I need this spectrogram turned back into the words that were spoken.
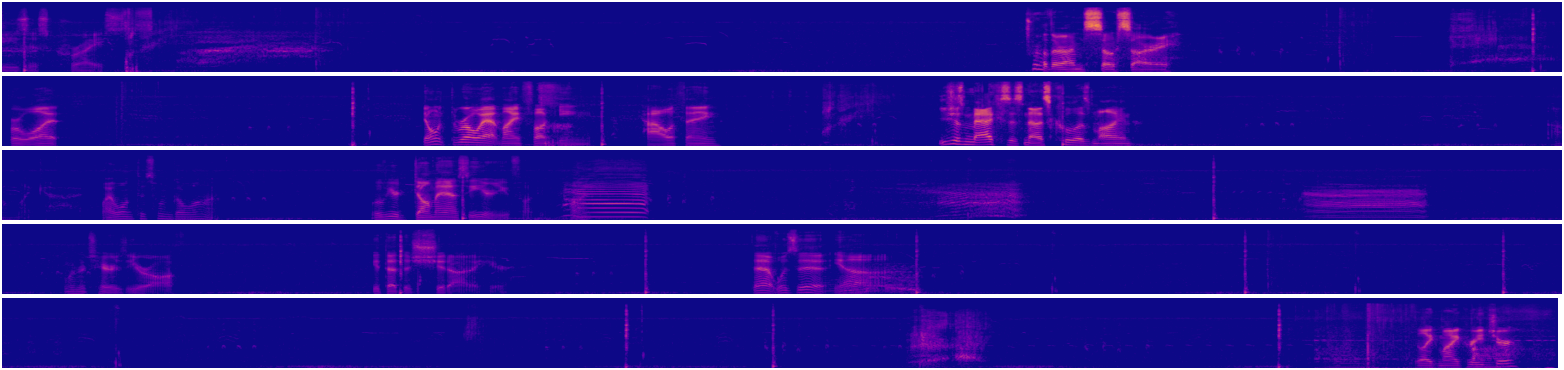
Jesus Christ. Brother, I'm so sorry. For what? Don't throw at my fucking cow thing. You just mad because it's not as cool as mine. Why won't this one go on? Move your dumbass ear, you fucking cunt. I'm gonna tear his ear off. Get that the shit out of here. That was it, yeah. Like my creature?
